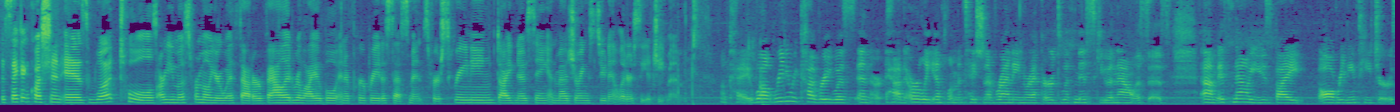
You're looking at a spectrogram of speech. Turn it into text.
the second question is What tools are you most familiar with that are valid, reliable, and appropriate assessments for screening, diagnosing, and measuring student literacy achievement? Okay, well, Reading Recovery was and had early implementation of running records with miscue analysis. Um, it's now used by all reading teachers.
